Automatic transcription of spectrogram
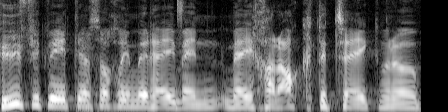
Häufig wird ja so ein bisschen, wir haben, wenn man Charakter zeigt, man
